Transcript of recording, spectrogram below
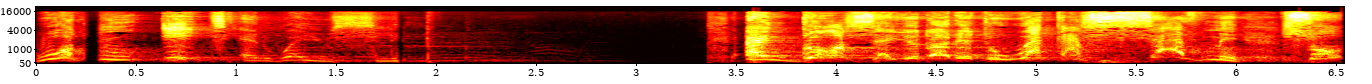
what you eat, and where you sleep. And God said, You don't need to work and serve me. So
